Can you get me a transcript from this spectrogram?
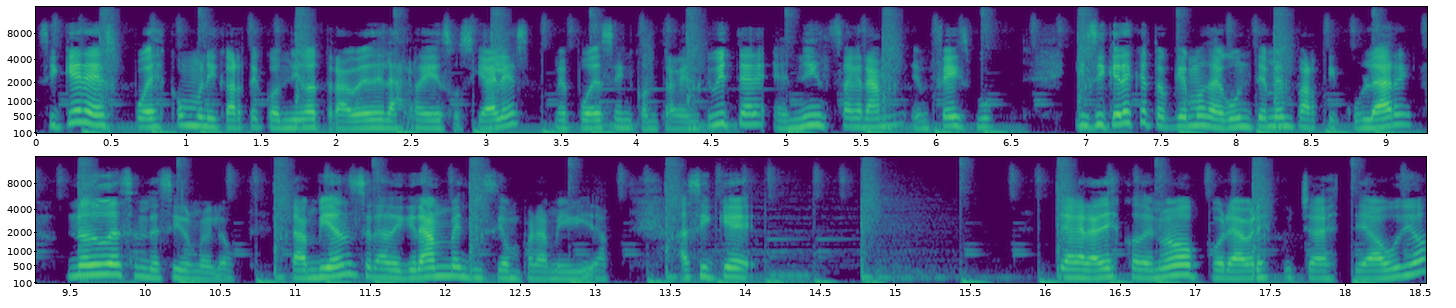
Si quieres, puedes comunicarte conmigo a través de las redes sociales. Me puedes encontrar en Twitter, en Instagram, en Facebook. Y si quieres que toquemos de algún tema en particular, no dudes en decírmelo. También será de gran bendición para mi vida. Así que te agradezco de nuevo por haber escuchado este audio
